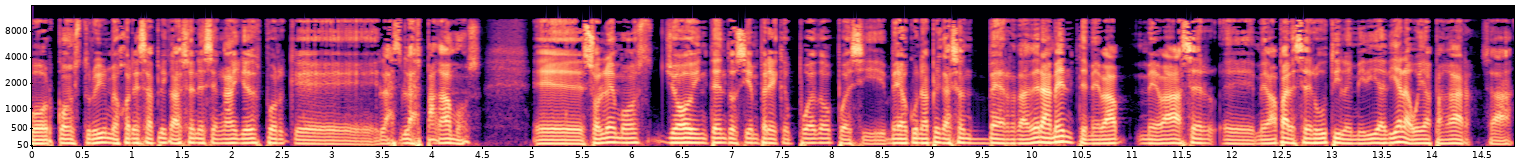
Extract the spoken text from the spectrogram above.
por construir mejores aplicaciones en iOS porque las, las pagamos. eh, solemos, yo intento siempre que puedo, pues si veo que una aplicación verdaderamente me va, me va a ser, eh, me va a parecer útil en mi día a día, la voy a pagar. O sea,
